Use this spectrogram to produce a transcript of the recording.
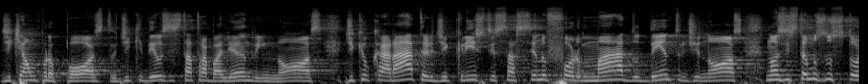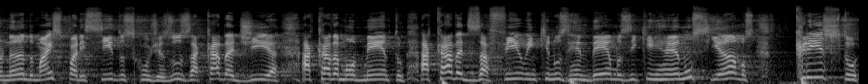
de que há um propósito, de que Deus está trabalhando em nós, de que o caráter de Cristo está sendo formado dentro de nós, nós estamos nos tornando mais parecidos com Jesus a cada dia, a cada momento, a cada desafio em que nos rendemos e que renunciamos. Cristo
